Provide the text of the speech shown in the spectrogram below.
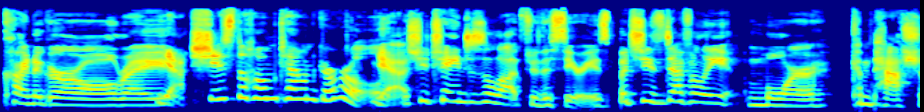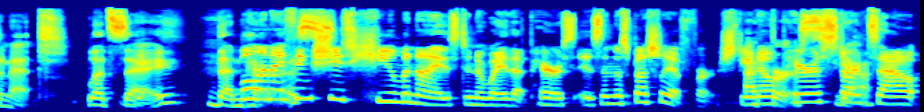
kind of girl, right? Yeah. She's the hometown girl. Yeah, she changes a lot through the series, but she's definitely more compassionate, let's say, than Well, Paris. and I think she's humanized in a way that Paris isn't, especially at first. You At know, first, Paris yeah. starts out,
